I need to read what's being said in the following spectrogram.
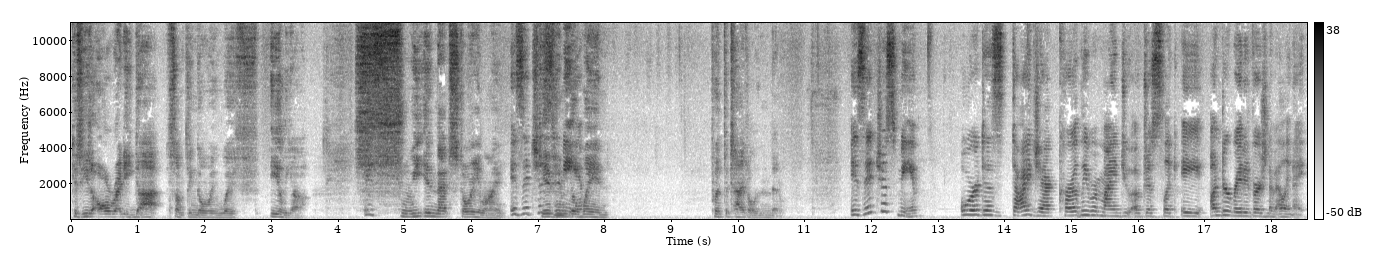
because he's already got something going with Ilya. Is- Sweeten that storyline. Is it just Give him me? the win. Put the title in the middle. Is it just me, or does Dijak currently remind you of just like a underrated version of LA Knight?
